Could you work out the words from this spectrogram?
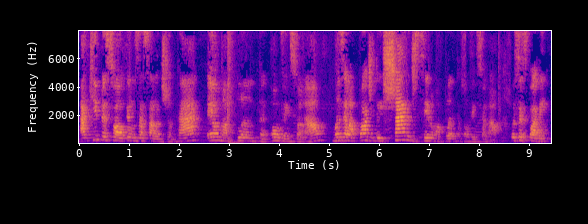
Aqui, pessoal, temos a sala de jantar. É uma planta convencional, mas ela pode deixar de ser uma planta convencional. Vocês podem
